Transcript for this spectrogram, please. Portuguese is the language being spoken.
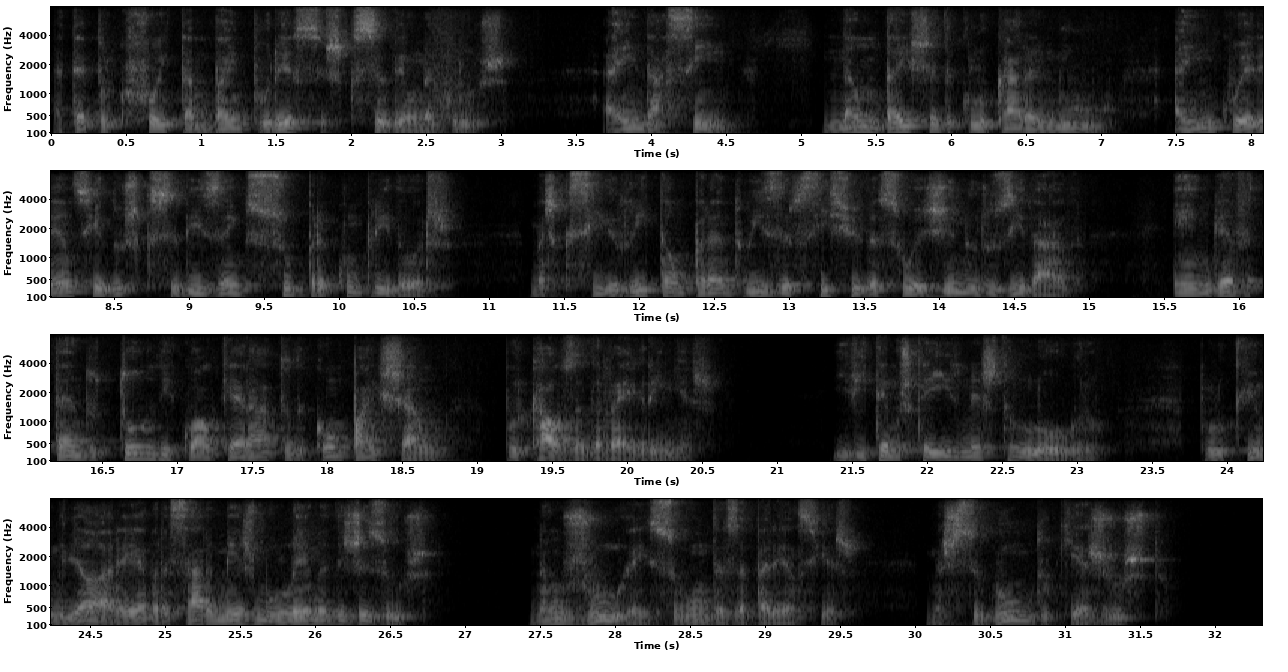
até porque foi também por esses que se deu na cruz. Ainda assim, não deixa de colocar a nu a incoerência dos que se dizem supracumpridores, mas que se irritam perante o exercício da sua generosidade, engavetando todo e qualquer ato de compaixão por causa de regrinhas. Evitemos cair neste logro, pelo que o melhor é abraçar mesmo o lema de Jesus: Não julguem segundo as aparências, mas segundo o que é justo.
